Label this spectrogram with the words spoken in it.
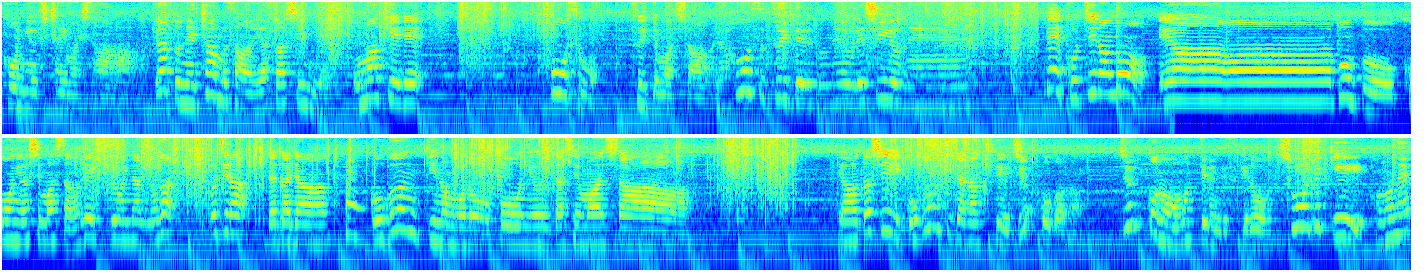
購入しちゃいました。であとねチャームさん優しいんでおまけでホースもついてました。いやホースついてるとね嬉しいよね。でこちらのエアーポンプを購入しましたので必要になるのがこちら。じゃかじゃん。5分機のものを購入いたしました。いや私5分機じゃなくて10個かな。10個のを持ってるんですけど正直このね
